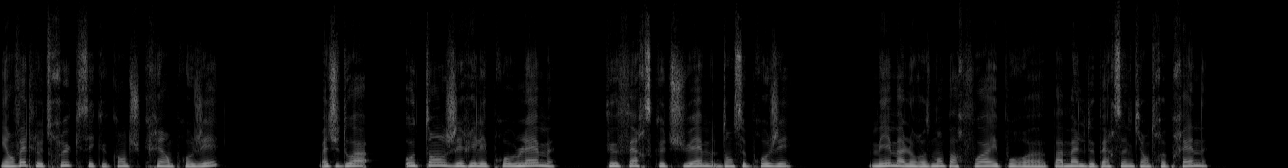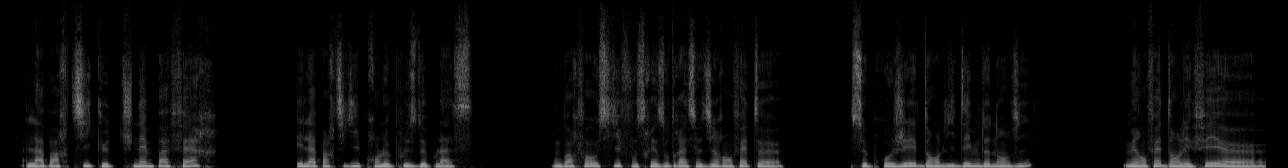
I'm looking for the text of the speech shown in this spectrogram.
Et en fait, le truc c'est que quand tu crées un projet, bah, tu dois autant gérer les problèmes que faire ce que tu aimes dans ce projet. Mais malheureusement, parfois, et pour euh, pas mal de personnes qui entreprennent, la partie que tu n'aimes pas faire, et la partie qui prend le plus de place. Donc parfois aussi, il faut se résoudre à se dire, en fait, euh, ce projet, dans l'idée, me donne envie, mais en fait, dans les faits, euh,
